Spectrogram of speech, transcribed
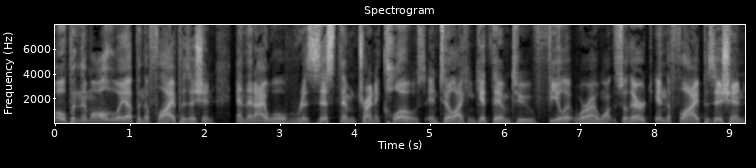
open them all the way up in the fly position, and then I will resist them trying to close until I can get them to feel it where I want. So they're in the fly position.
